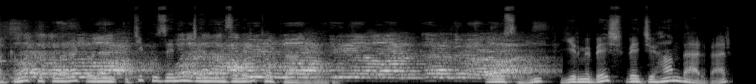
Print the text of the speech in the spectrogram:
akıma kapılarak ölen iki kuzenin cenazeleri toprağa verildi. Oğuzhan, 25 ve Cihan Berber,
